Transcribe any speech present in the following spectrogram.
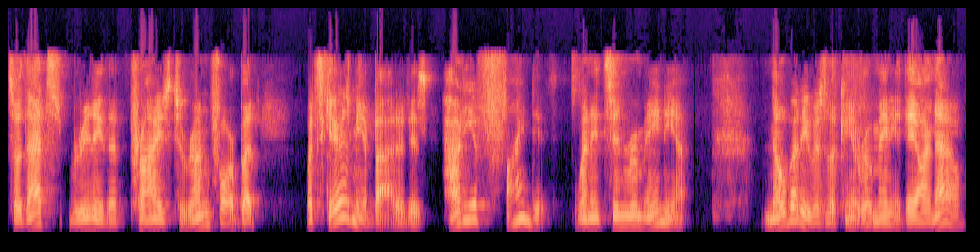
So that's really the prize to run for. But what scares me about it is how do you find it when it's in Romania? Nobody was looking at Romania. They are now.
